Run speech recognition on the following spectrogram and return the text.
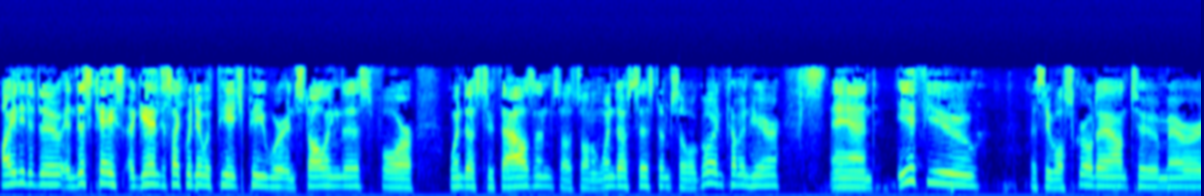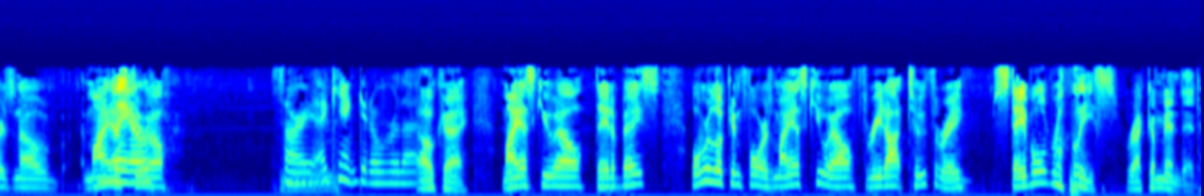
all you need to do, in this case, again, just like we did with PHP, we're installing this for Windows 2000, so it's on a Windows system. So we'll go ahead and come in here, and if you, let's see, we'll scroll down to mirrors, no, MySQL. Sorry, I mm. can't get over that. Okay. MySQL database. What we're looking for is MySQL 3.23 stable release recommended.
